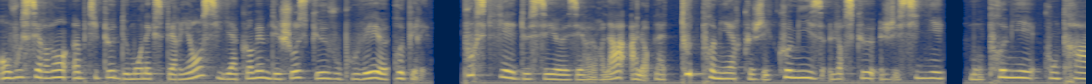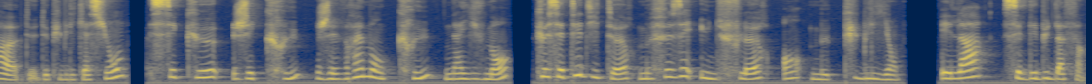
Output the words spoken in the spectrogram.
en vous servant un petit peu de mon expérience, il y a quand même des choses que vous pouvez euh, repérer. Pour ce qui est de ces euh, erreurs-là, alors la toute première que j'ai commise lorsque j'ai signé mon premier contrat de, de publication, c'est que j'ai cru, j'ai vraiment cru naïvement, que cet éditeur me faisait une fleur en me publiant. Et là, c'est le début de la fin.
